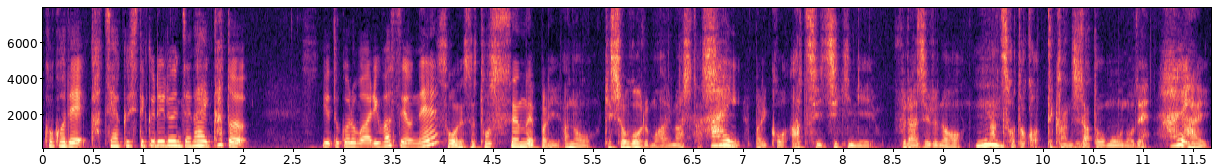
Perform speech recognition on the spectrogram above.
ここで活躍してくれるんじゃないかというところもありますよね。そうですね。突然のやっぱりあの決勝ゴールもありましたし、はい。やっぱりこう暑い時期にブラジルの夏男って感じだと思うので、はい。ぜひ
